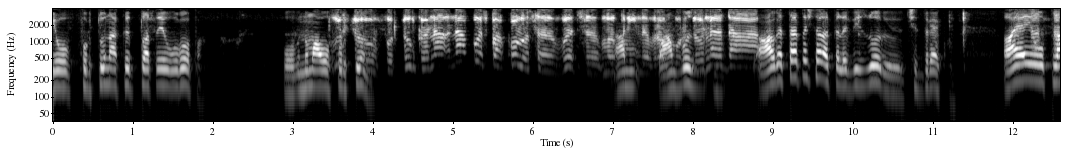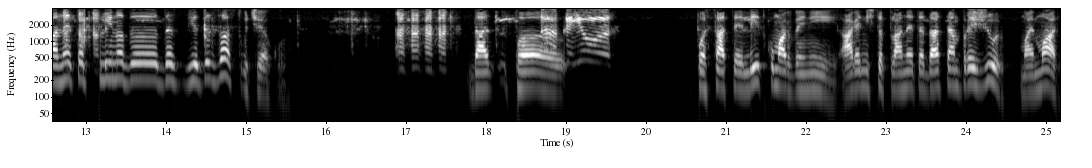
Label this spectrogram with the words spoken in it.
E o furtună cât toată Europa. O, numai o Nu știu, furtună. furtun, că n-a, n-am fost pe acolo să văd să mă Am, prindă vreo am văzut, furtună, dar... au arătat ăștia la televizor, ce dracu. Aia e o planetă plină de, de e dezastru ce e acolo. Dar pe, Da, că eu... pe satelit, cum ar veni, are niște planete de-astea împrejur, mai mari.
